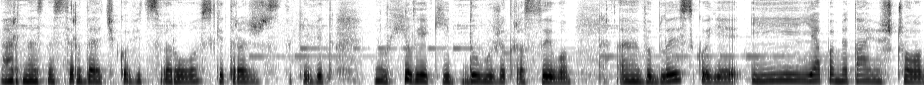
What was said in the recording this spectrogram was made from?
гарнезне сердечко від Сваровські, теж такий від Мілхіл, який дуже красиво е, виблискує. І я пам'ятаю, що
